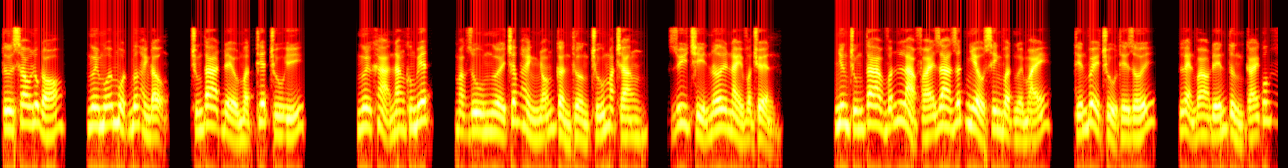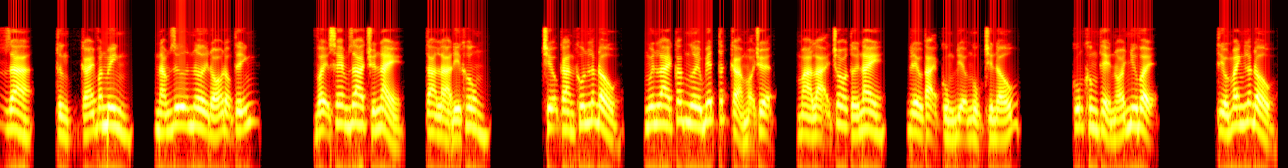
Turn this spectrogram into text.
Từ sau lúc đó, ngươi mỗi một bước hành động, chúng ta đều mật thiết chú ý. Ngươi khả năng không biết, mặc dù người chấp hành nhóm cần thường trú mặt trăng, duy trì nơi này vận chuyển. Nhưng chúng ta vẫn là phái ra rất nhiều sinh vật người máy, tiến về chủ thế giới, lẻn vào đến từng cái quốc gia, từng cái văn minh, nắm giữ nơi đó động tĩnh. Vậy xem ra chuyến này, ta là đi không? Triệu càn khôn lắc đầu, nguyên lai các ngươi biết tất cả mọi chuyện, mà lại cho tới nay đều tại cùng địa ngục chiến đấu. Cũng không thể nói như vậy. Tiểu manh lắc đầu,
